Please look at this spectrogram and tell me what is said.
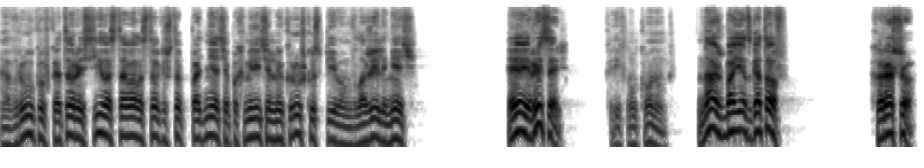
а в руку, в которой сил оставалось только, чтобы поднять опохмелительную кружку с пивом, вложили меч. «Эй, рыцарь!» — крикнул конунг. «Наш боец готов!» «Хорошо!»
